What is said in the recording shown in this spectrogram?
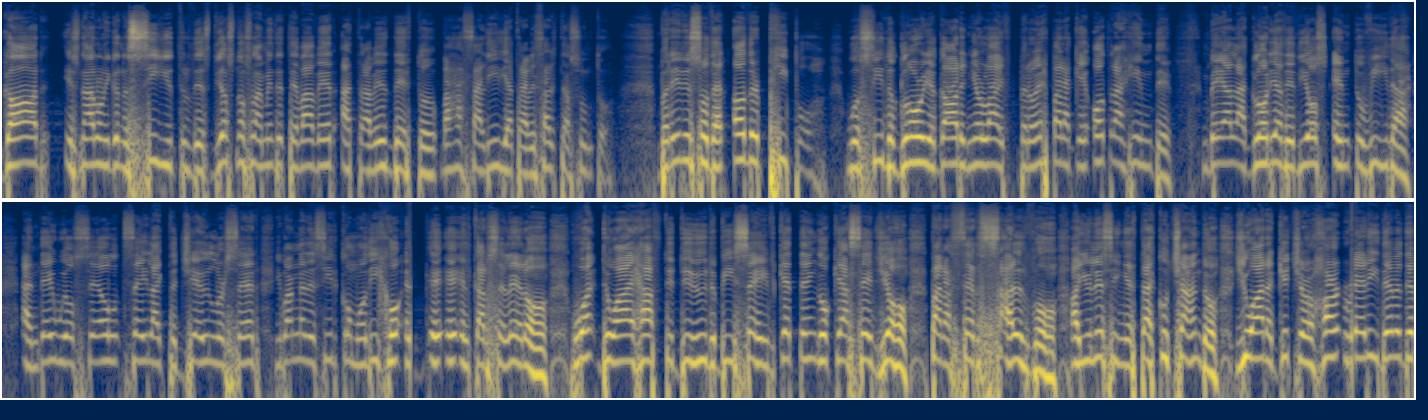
God is not only going to see you through this. Dios no solamente te va a ver a través de esto. Vas a salir y atravesar este asunto. But it is so that other people will see the glory of God in your life. Pero es para que otra gente vea la gloria de Dios en tu vida. And they will sell, say like the jailer said. Y van a decir como dijo el, el, el carcelero. What do I have to do to be saved? ¿Qué tengo que hacer yo para ser salvo? Are you listening? ¿Está escuchando? You ought to get your heart ready. Debes de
